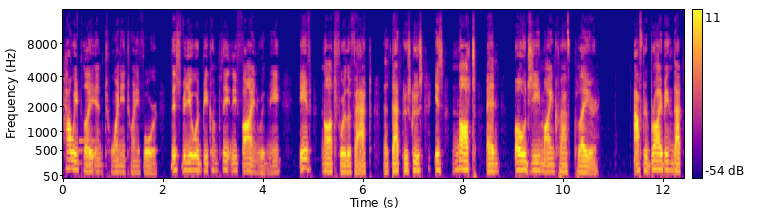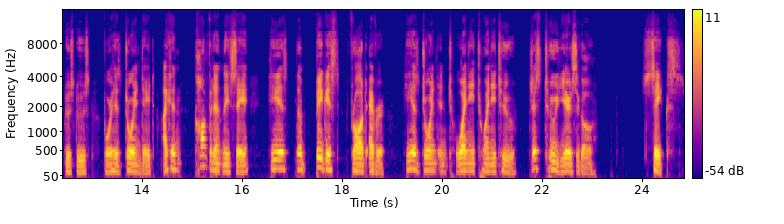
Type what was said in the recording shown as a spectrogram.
how we play in 2024. This video would be completely fine with me if not for the fact that that Goose Goose is not an OG Minecraft player. After bribing that Goose Goose for his join date, I can confidently say he is the biggest fraud ever. He has joined in 2022, just two years ago. 6.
